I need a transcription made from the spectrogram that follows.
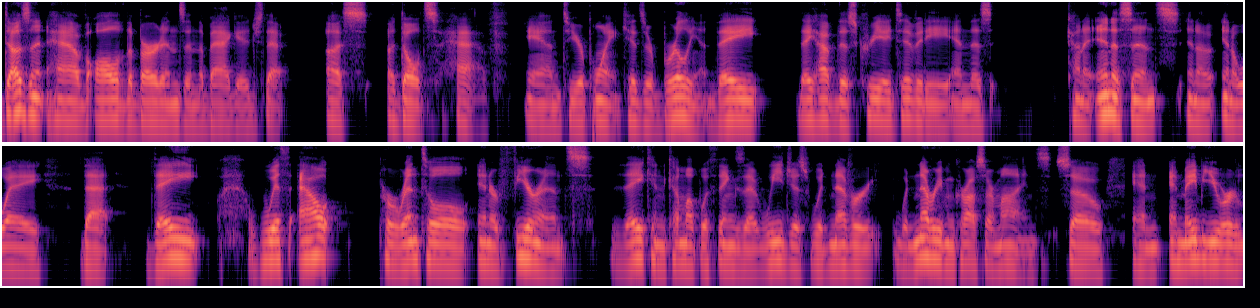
doesn't have all of the burdens and the baggage that us adults have and to your point kids are brilliant. They they have this creativity and this kind of innocence in a in a way that they without parental interference they can come up with things that we just would never would never even cross our minds. So and and maybe you were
